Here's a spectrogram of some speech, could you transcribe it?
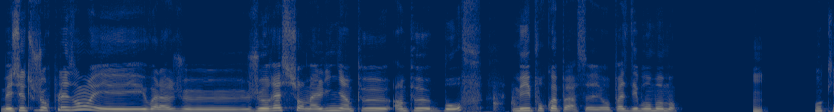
mais c'est toujours plaisant et, voilà, je, je reste sur ma ligne un peu, un peu bof, mais pourquoi pas, ça- on passe des bons moments. Ok.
